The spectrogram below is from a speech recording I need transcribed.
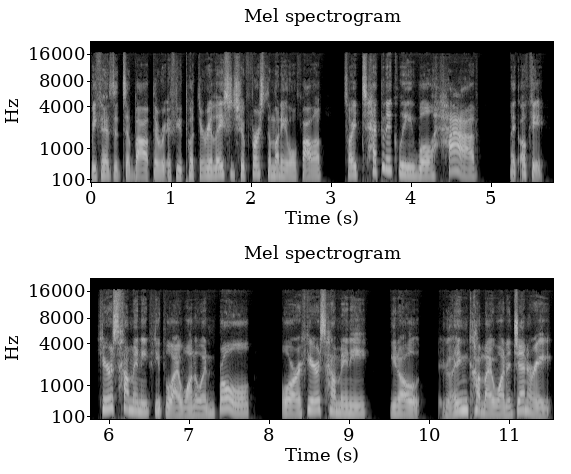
because it's about the, if you put the relationship first, the money will follow. So I technically will have like, okay, here's how many people I want to enroll, or here's how many, you know, income I want to generate.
